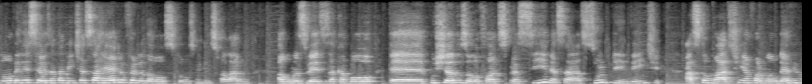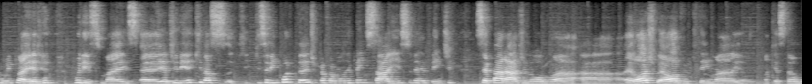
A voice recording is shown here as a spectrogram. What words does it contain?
não obedeceu exatamente essa regra. O Fernando Alonso, como os meninos falaram algumas vezes, acabou é, puxando os holofotes para si nessa surpreendente Aston Martin, a Fórmula 1 deve muito a ele por isso, mas é, eu diria que, nas, que, que seria importante para a Fórmula 1 repensar isso e de repente separar de novo a, a, É lógico, é óbvio que tem uma, uma questão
